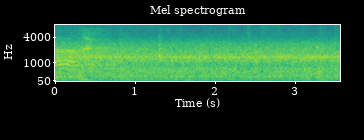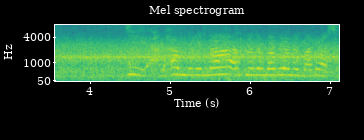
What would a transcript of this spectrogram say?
আহ, জি আলহামদুলিল্লাহ আপনাদের ভাবে অনেক ভালো আছে।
